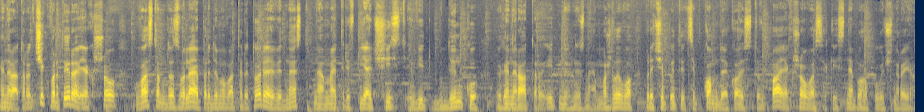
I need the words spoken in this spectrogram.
генератора. Чи квартира, якщо у вас там дозволяє придомова територія віднести на метрів 5-6 від будинку генератора. І не, не знаю, можливо, причепити ціпком до якогось стовпа, якщо у вас якийсь неблагополучний район.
